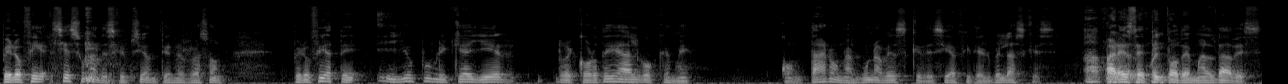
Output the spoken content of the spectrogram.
Pero fíjate, sí es una descripción, tienes razón. Pero fíjate, y yo publiqué ayer, recordé algo que me contaron alguna vez que decía Fidel Velázquez Ah, para este tipo de maldades.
